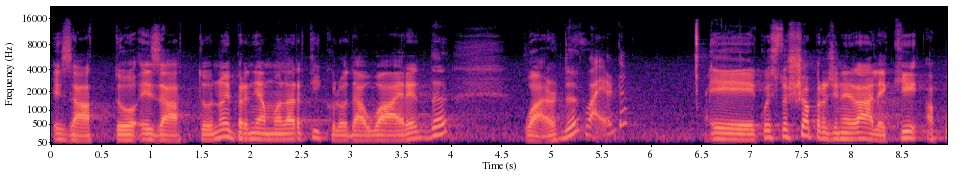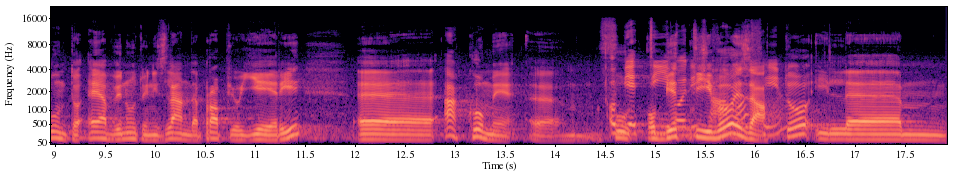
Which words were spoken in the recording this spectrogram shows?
Esatto, esatto. Noi prendiamo l'articolo da Wired, Wired Wired. E questo sciopero generale che appunto è avvenuto in Islanda proprio ieri eh, ha come fu- Obiettivo, obiettivo, diciamo, esatto il, ehm,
